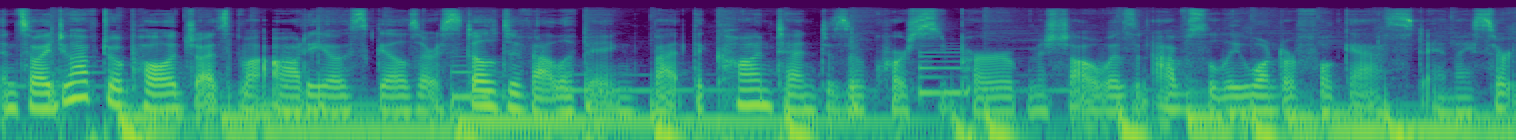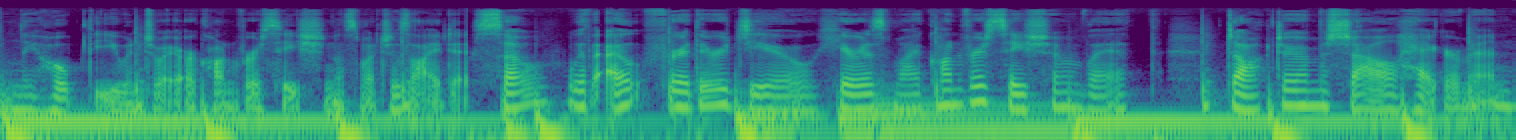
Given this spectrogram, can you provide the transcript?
And so I do have to apologize. My audio skills are still developing, but the content is, of course, superb. Michelle was an absolutely wonderful guest, and I certainly hope that you enjoy our conversation as much as I did. So, without further ado, here is my conversation with Dr. Michelle Hagerman.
